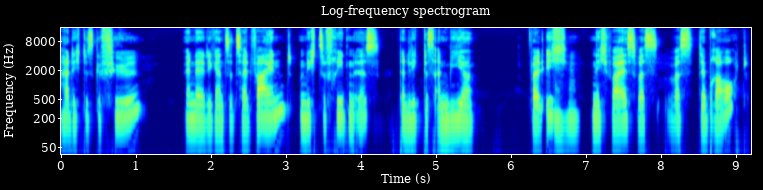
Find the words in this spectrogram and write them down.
hatte ich das Gefühl, wenn er die ganze Zeit weint und nicht zufrieden ist, dann liegt es an mir weil ich mhm. nicht weiß, was, was der braucht.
